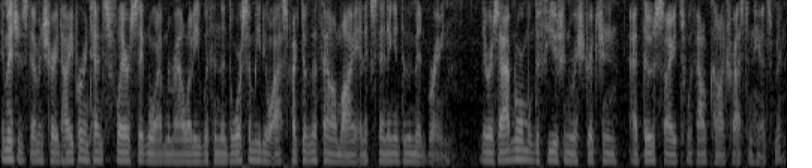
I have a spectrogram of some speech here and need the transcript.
Images demonstrate hyperintense FLAIR signal abnormality within the dorsomedial aspect of the thalami and extending into the midbrain. There is abnormal diffusion restriction at those sites without contrast enhancement.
